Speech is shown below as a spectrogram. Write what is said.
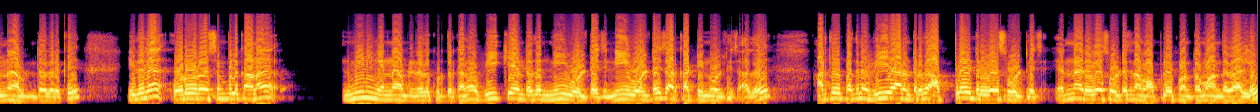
என்ன அப்படின்றது இருக்கு. இதுல ஒரு ஒரு சிம்பிளுக்கான மீனிங் என்ன அப்படின்றது கொடுத்துருக்காங்க. விகேன்றது நீ வோல்டேஜ் நீ வோல்டேஜ் ஆர் கட்டின் வோல்டேஜ் அது அடுத்தது பார்த்தீங்கன்னா விஆர்ன்றது அப்ளைட் ரிவர்ஸ் வோல்டேஜ் என்ன ரிவர்ஸ் வோல்டேஜ் நம்ம அப்ளை பண்றோமோ அந்த வேல்யூ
